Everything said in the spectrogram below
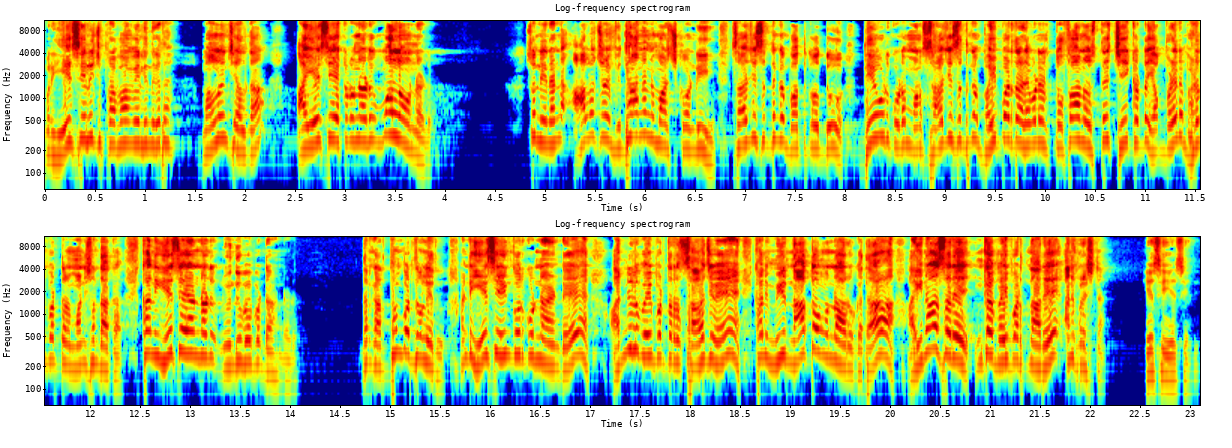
మరి ఏసీ నుంచి ప్రభావం వెళ్ళింది కదా మళ్ళీ నుంచి వెళ్దాం? ఆ ఏసీ ఎక్కడ ఉన్నాడు? మళ్ళీ ఉన్నాడు. సో నేనన్న ఆలోచన విధానాన్ని మార్చుకోండి. సహజ సిద్ధంగా బతకొద్దు. దేవుడు కూడా మన సహజ సిద్ధంగా భయపడతాడు. ఎవడైనా తుఫాన్ వస్తే చీకట్లో ఎవడైనా భయపడతాడు మనిషి దాకా. కానీ ఏసే అన్నాడు నువ్వు ఎందుకు భయపడ్డా? అన్నాడు దానికి అర్థం పడటం లేదు. అంటే ఏసే ఏం కోరుకున్నా అంటే అన్యులు భయపడతారు? సహజమే. కానీ మీరు నాతో ఉన్నారు కదా. అయినా సరే ఇంకా భయపడుతున్నారే? అని ప్రశ్న. ఏసే ఏసేది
